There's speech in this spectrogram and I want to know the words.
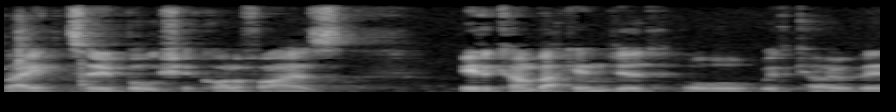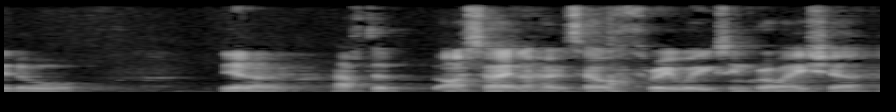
play two bullshit qualifiers, either come back injured or with COVID, or you know have to isolate in a hotel for three weeks in Croatia.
